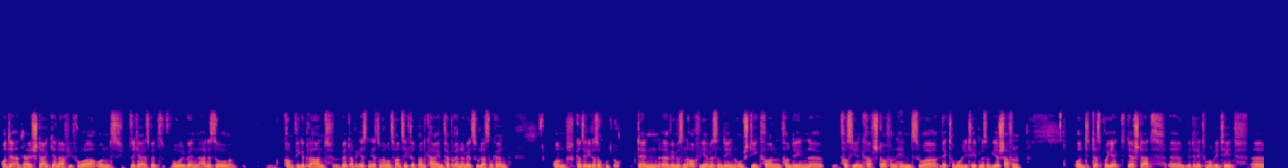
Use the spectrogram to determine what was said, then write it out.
Und der Anteil steigt ja nach wie vor. Und sicher, es wird wohl, wenn alles so kommt wie geplant, wird ab 1.1.25 wird man keinen Verbrenner mehr zulassen können. Und ganz ehrlich, das ist auch gut so. Denn äh, wir müssen, auch wir müssen den Umstieg von, von den äh, fossilen Kraftstoffen hin zur Elektromobilität müssen wir schaffen. Und das Projekt der Stadt äh, mit Elektromobilität, äh,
